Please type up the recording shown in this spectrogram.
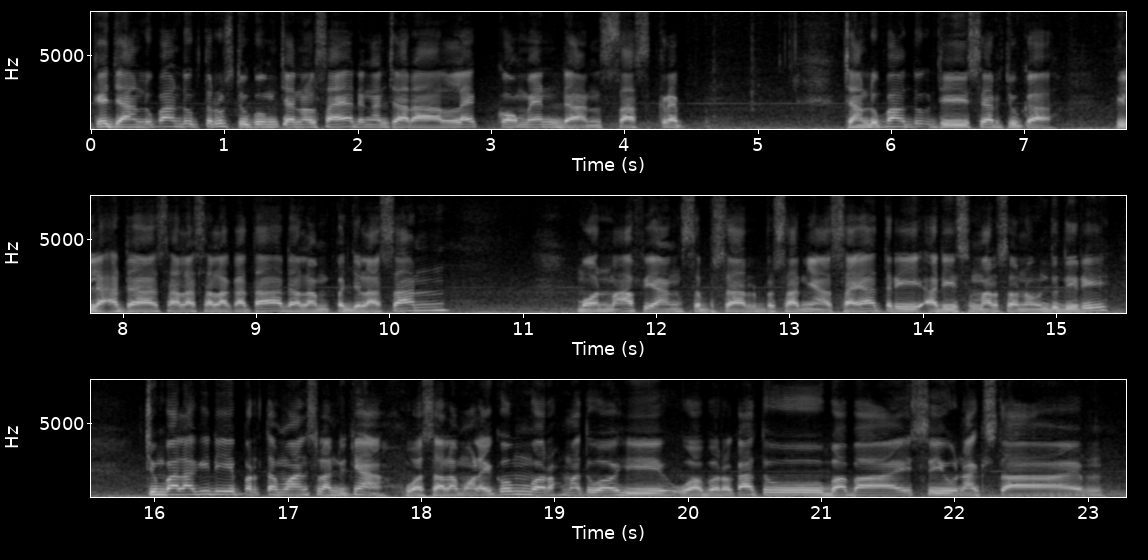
Oke, jangan lupa untuk terus dukung channel saya dengan cara like, komen, dan subscribe. Jangan lupa untuk di-share juga. Bila ada salah-salah kata dalam penjelasan, mohon maaf yang sebesar-besarnya. Saya Tri Adi Sumarsono untuk diri. Jumpa lagi di pertemuan selanjutnya. Wassalamualaikum warahmatullahi wabarakatuh. Bye bye. See you next time.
